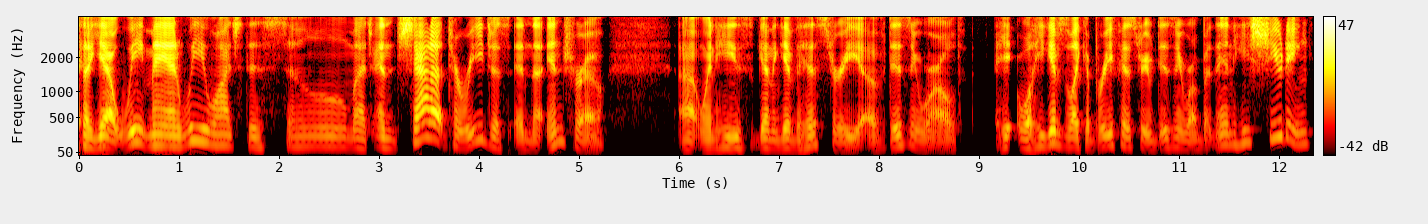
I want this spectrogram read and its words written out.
so yeah, we man, we watch this so much, and shout out to Regis in the intro uh, when he's going to give the history of Disney World. He, well, he gives like a brief history of Disney World, but then he's shooting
